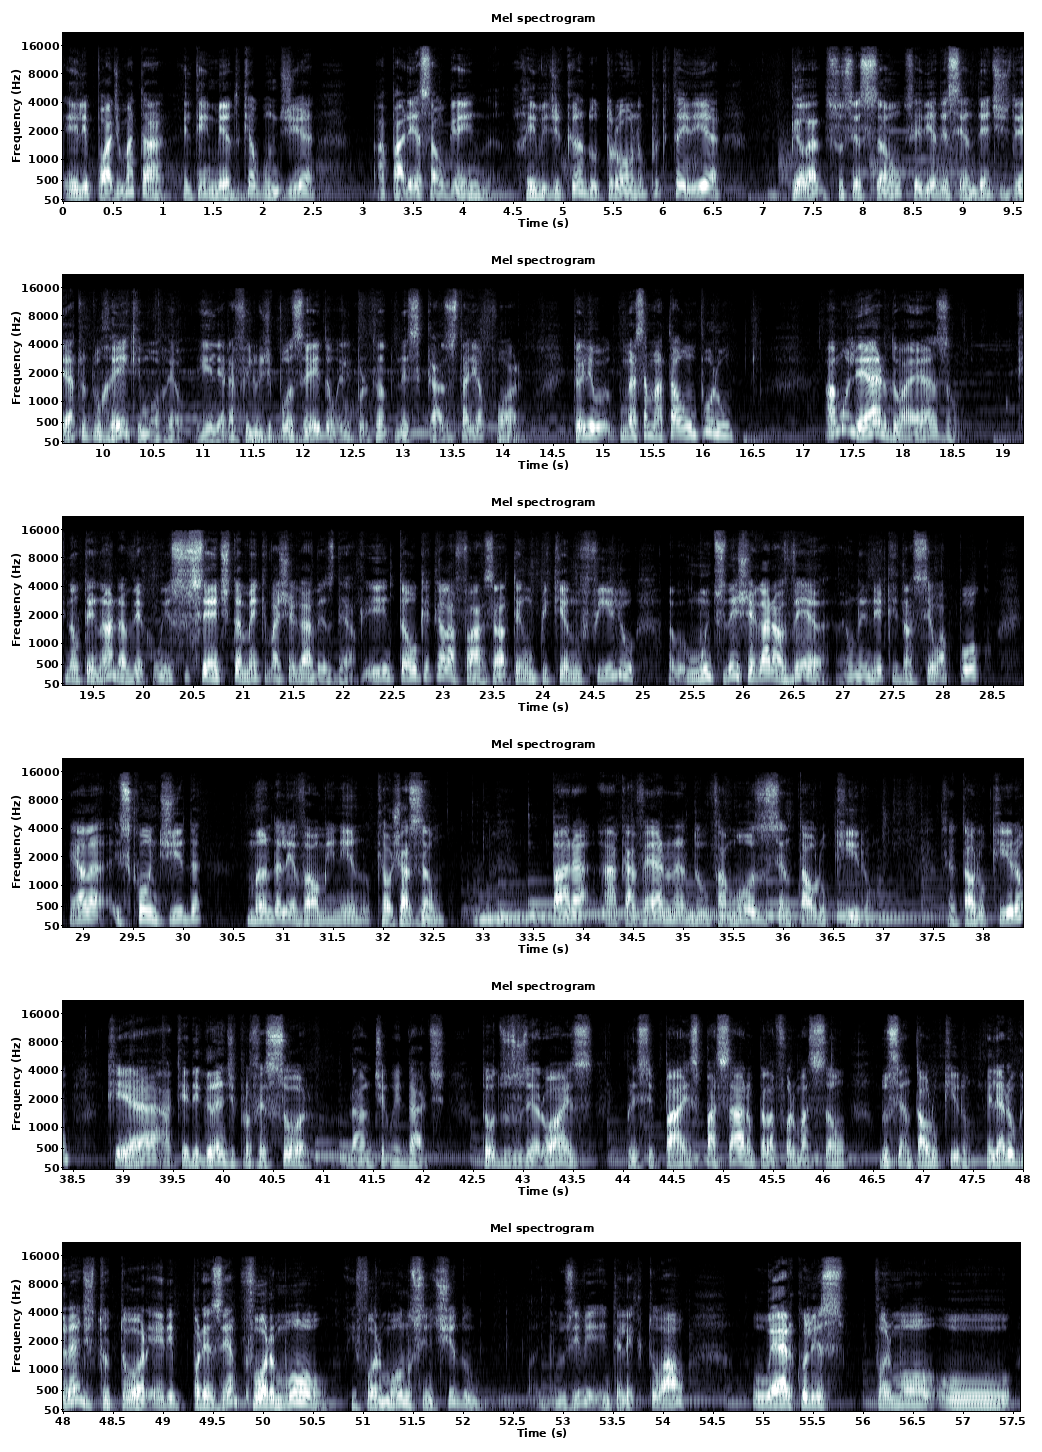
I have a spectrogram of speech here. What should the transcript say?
ele pode matar. Ele tem medo que algum dia apareça alguém reivindicando o trono, porque teria, pela sucessão, seria descendente direto do rei que morreu. E ele era filho de Poseidon, ele, portanto, nesse caso, estaria fora. Então ele começa a matar um por um. A mulher do Aeson, que não tem nada a ver com isso, sente também que vai chegar a vez dela. E então o que, que ela faz? Ela tem um pequeno filho, muitos nem chegaram a ver, é um nenê que nasceu há pouco, ela, escondida, manda levar o menino, que é o Jazão, para a caverna do famoso centauro Quiron. Centauro Quiron, que é aquele grande professor da antiguidade. Todos os heróis principais passaram pela formação do centauro Quiron. Ele era o grande tutor. Ele, por exemplo, formou e formou no sentido inclusive intelectual o Hércules, formou o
